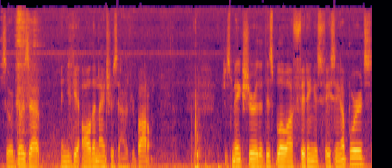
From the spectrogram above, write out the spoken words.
So it goes up and you get all the nitrous out of your bottle. Just make sure that this blow off fitting is facing upwards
